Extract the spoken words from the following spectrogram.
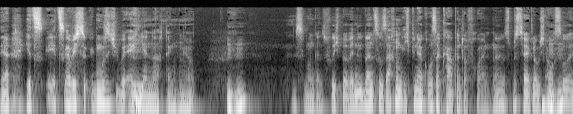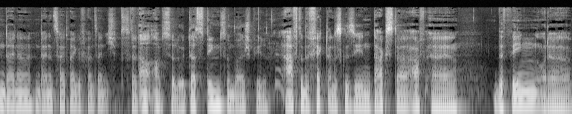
ja, jetzt, jetzt habe ich, muss ich über Alien nachdenken, ja. Mhm. Das ist immer ganz furchtbar. Wenn jemand so Sachen, ich bin ja großer Carpenter-Freund, ne? Das müsste ja, glaube ich, auch mhm. so in deine, in deine Zeit reingefallen sein. Ich hab's halt ah, absolut. Das Ding zum Beispiel. After the Fact alles gesehen, Darkstar, äh, The Thing oder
